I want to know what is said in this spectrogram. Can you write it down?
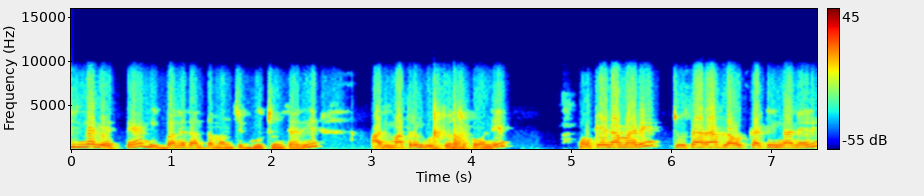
చిన్నగా వేస్తే నిబ్బ అనేది అంత మంచిగా కూర్చుంటుంది. అది మాత్రం గుర్తుంచుకోండి. ఓకేనా మరి? చూసారా బ్లౌజ్ కటింగ్ అనేది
